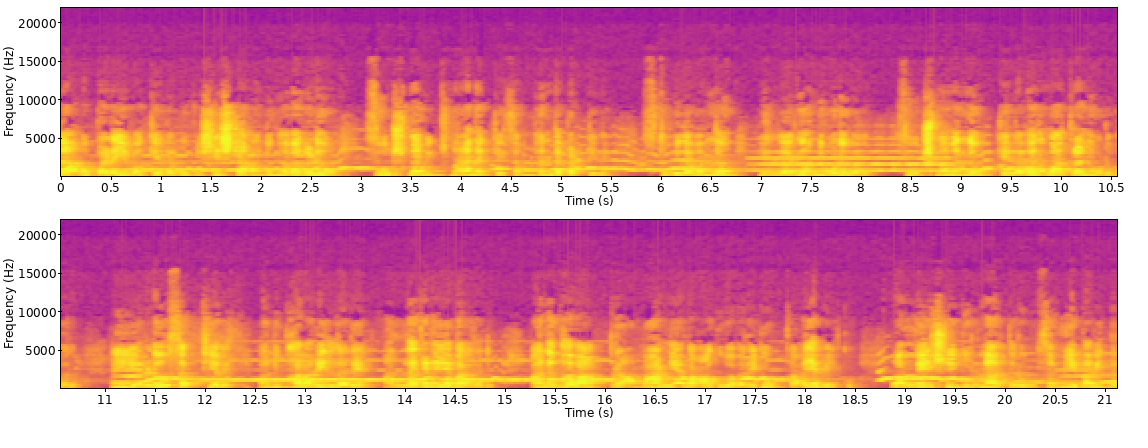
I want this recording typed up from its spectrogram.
ನಾವು ಪಡೆಯುವ ಕೆಲವು ವಿಶಿಷ್ಟ ಅನುಭವಗಳು ಸೂಕ್ಷ್ಮ ವಿಜ್ಞಾನಕ್ಕೆ ಸಂಬಂಧಪಟ್ಟಿವೆ. ಸ್ಥೂಲವನ್ನು ಎಲ್ಲರೂ ನೋಡುವರು. ಸೂಕ್ಷ್ಮವನ್ನು ಕೆಲವರು ಮಾತ್ರ ನೋಡುವರು. ಈ ಎರಡೂ ಸತ್ಯವೇ. ಅನುಭವವಿಲ್ಲದೆ ಅಲ್ಲಗಳೆಯಬಾರದು. ಅನುಭವ ಪ್ರಾಮಾಣ್ಯವಾಗುವವರೆಗೂ ಕಾಯಬೇಕು. ಒಮ್ಮೆ ಶ್ರೀ ಗುರುನಾಥರು ಸಮೀಪವಿದ್ದ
